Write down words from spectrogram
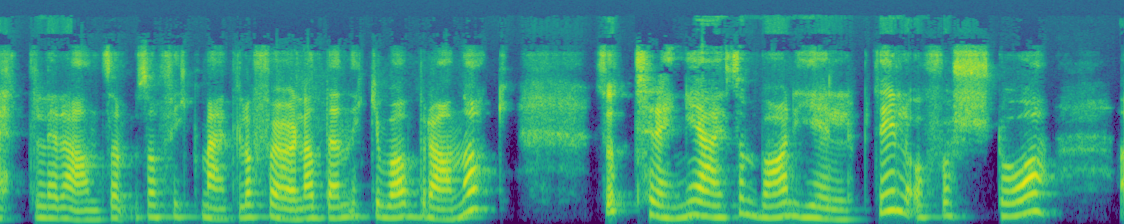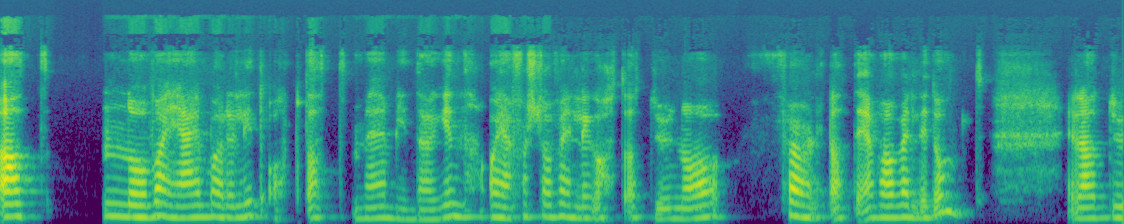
et eller annet som, som fikk meg til å føle at den ikke var bra nok, så trenger jeg som barn hjelp til å forstå at nå var jeg bare litt opptatt med middagen, og jeg forstår veldig godt at du nå følte at det var veldig dumt. Eller at du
